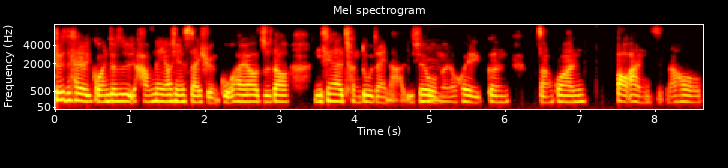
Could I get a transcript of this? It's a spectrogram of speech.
就是还有一关就是行内要先筛选过，还要知道你现在程度在哪里，所以我们会跟长官报案子，然后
